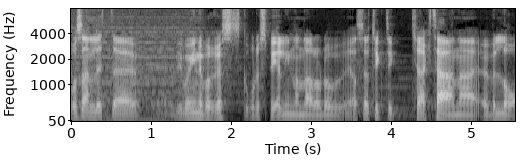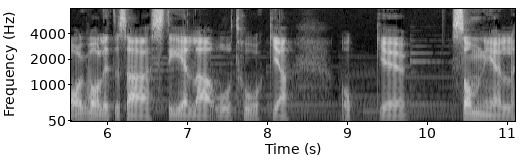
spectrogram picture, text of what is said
och sen lite, vi var inne på röstskådespel innan där och då, alltså jag tyckte karaktärerna överlag var lite så här stela och tråkiga. Och eh, Somniel,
